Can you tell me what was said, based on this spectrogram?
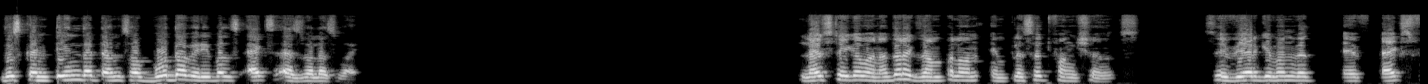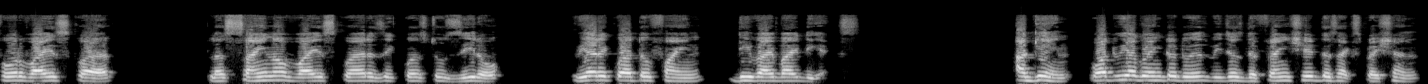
this contain the terms of both the variables x as well as y. Let's take up another example on implicit functions. Say we are given with if x four y square plus sine of y square is equals to 0, we are required to find dy by dx. Again, what we are going to do is we just differentiate this expression,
